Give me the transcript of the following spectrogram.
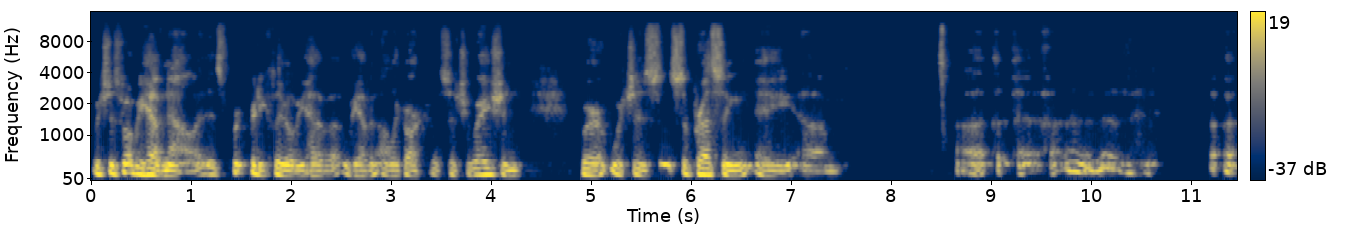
which is what we have now, it's pretty clear we have a, we have an oligarchical situation where which is suppressing a um, uh, uh, uh,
